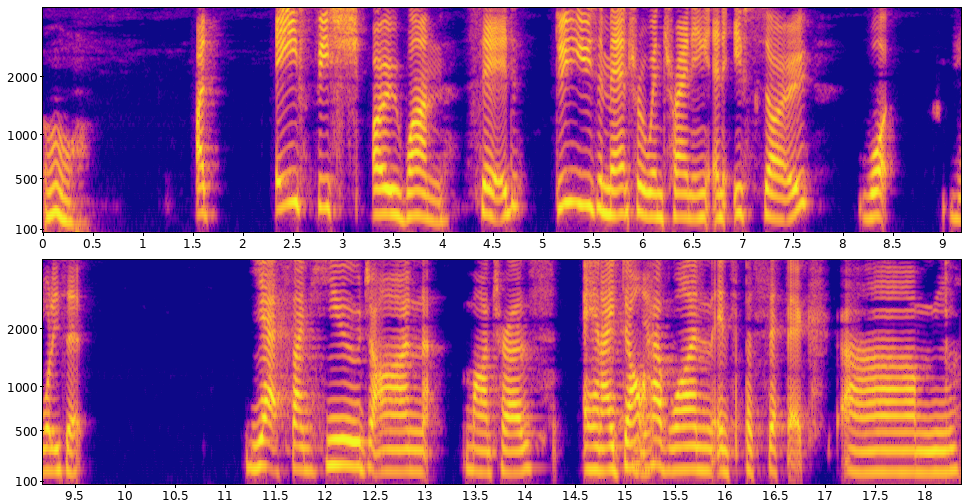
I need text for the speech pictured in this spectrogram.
Oh, I efish01 said, "Do you use a mantra when training, and if so, what what is it?" Yes, I'm huge on mantras and I don't have one in specific. Um,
